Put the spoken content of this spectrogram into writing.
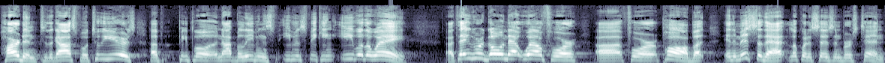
hardened to the gospel. Two years of people not believing, even speaking evil the way. Uh, things were going that well for, uh, for Paul, but in the midst of that, look what it says in verse 10.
